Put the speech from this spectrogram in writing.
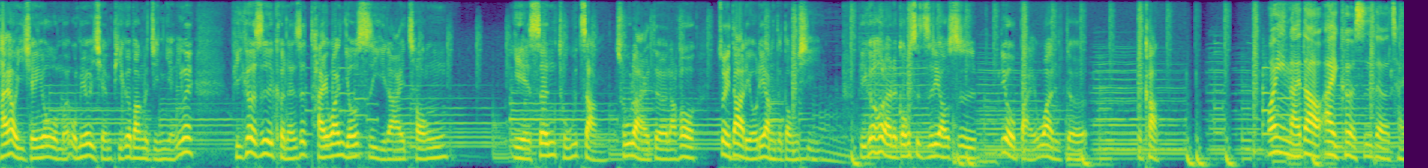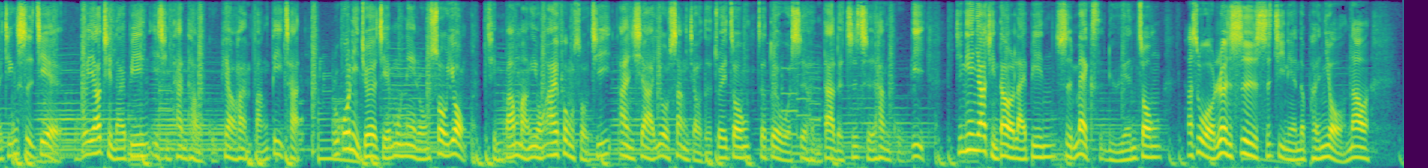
还好以前有我们，我们有以前皮克邦的经验，因为皮克是可能是台湾有史以来从野生土长出来的，然后最大流量的东西。皮克后来的公司资料是六百万的不看。欢迎来到艾克斯的财经世界。邀请来宾一起探讨股票和房地产。如果你觉得节目内容受用，请帮忙用 iPhone 手机按下右上角的追踪，这对我是很大的支持和鼓励。今天邀请到的来宾是 Max 吕元忠，他是我认识十几年的朋友，那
